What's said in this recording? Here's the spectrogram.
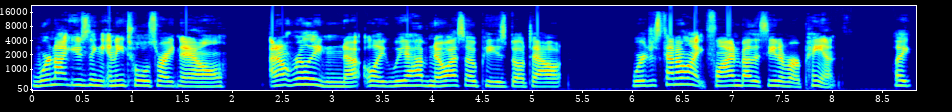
we're not using any tools right now. I don't really know, like, we have no SOPs built out. We're just kind of like flying by the seat of our pants. Like,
